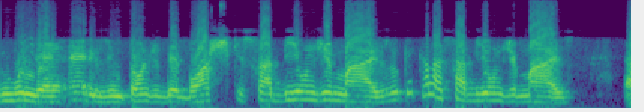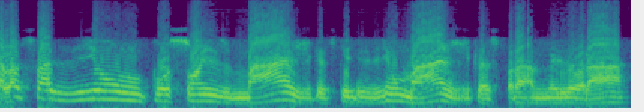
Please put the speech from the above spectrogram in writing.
mulheres em tom de deboche que sabiam demais. O que, que elas sabiam demais? Elas faziam poções mágicas, que diziam mágicas, para melhorar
